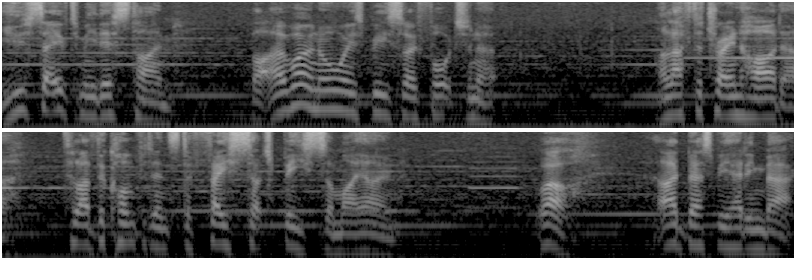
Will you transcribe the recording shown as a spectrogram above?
You saved me this time, but I won't always be so fortunate. I'll have to train harder till I have the confidence to face such beasts on my own. Well, I'd best be heading back,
